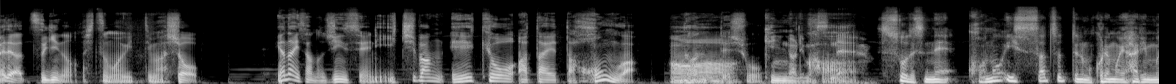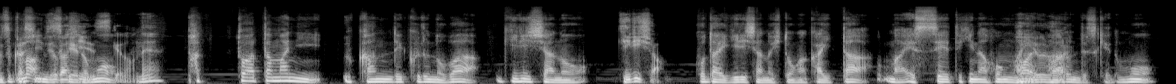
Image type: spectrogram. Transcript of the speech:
それでは次の質問いってみましょう。柳井さんの人生に一番影響を与えた本はあ。なんでしょうか？気になりますね。そうですね。この一冊っていうのもこれもやはり難しいんですけれども、まあ難しいですけどね。パッと頭に浮かんでくるのは、ギリシャのギリシャ？古代ギリシャの人が書いた、まあ、エッセイ的な本がいろいろあるんですけれども、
